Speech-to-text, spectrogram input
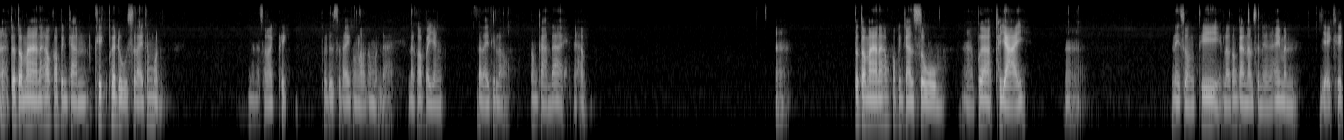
อ่า ตัวต่อมานะครับก็เป็นการคลิกเพื่อดูสไลด์ทั้งหมดเราสามารถคลิกเพื่อดูสไลด์ของเราทั้งหมดได้ แล้วก็ไปยังสไลด์ที่เราต้องการได้นะครับตัวต่อมานะครับก็เป็นการซูมเพื่อขยาย ในส่วนที่เราต้องการนำเสนอให้มันใหญ่ขึ้น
